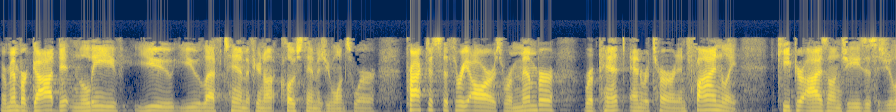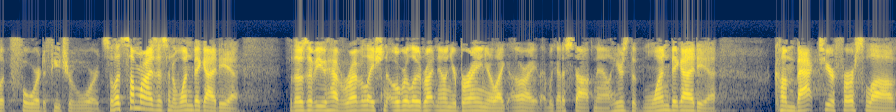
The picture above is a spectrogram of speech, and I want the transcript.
Remember, God didn't leave you, you left Him if you're not close to Him as you once were. Practice the three R's remember, repent, and return. And finally, keep your eyes on Jesus as you look forward to future rewards. So let's summarize this in a one big idea. For those of you who have revelation overload right now in your brain, you're like, all right, we got to stop now. Here's the one big idea come back to your first love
